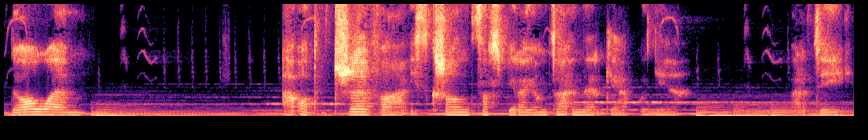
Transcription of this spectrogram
dołem, a od drzewa iskrząca, wspierająca energia płynie bardziej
